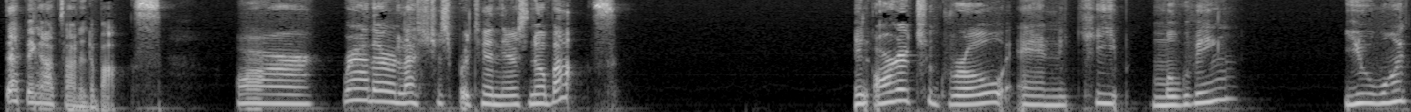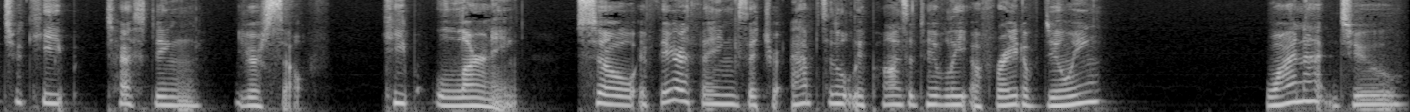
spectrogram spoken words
stepping outside of the box. Or rather, let's just pretend there's no box. In order to grow and keep moving, you want to keep testing yourself, keep learning. So, if there are things that you're absolutely positively afraid of doing, why not do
